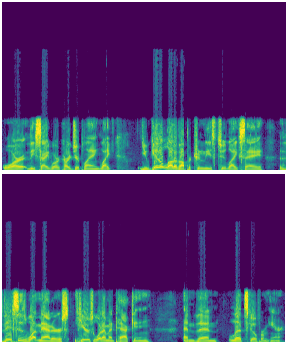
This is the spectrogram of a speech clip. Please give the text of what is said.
or the sideboard cards you're playing, like you get a lot of opportunities to like say, this is what matters, here's what I'm attacking, and then let's go from here.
